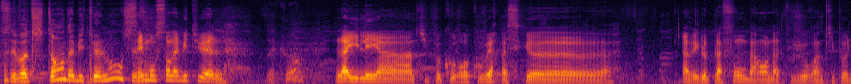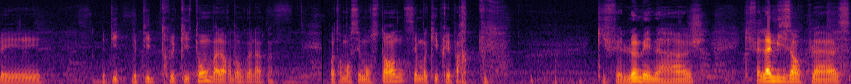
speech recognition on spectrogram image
C'est votre stand habituellement C'est mon stand habituel. D'accord. Là, il est un, un petit peu court recouvert parce que euh, avec le plafond, bah, on a toujours un petit peu les, les, petits, les petits trucs qui tombent. Alors donc voilà quoi. Autrement, c'est mon stand, c'est moi qui prépare tout, qui fait le ménage, qui fait la mise en place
